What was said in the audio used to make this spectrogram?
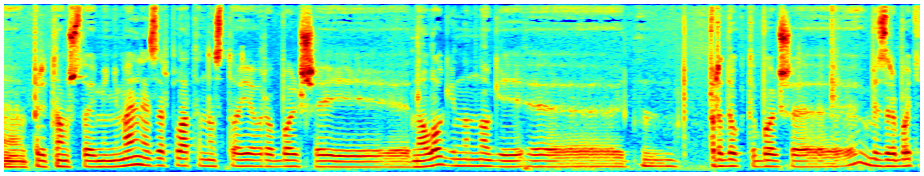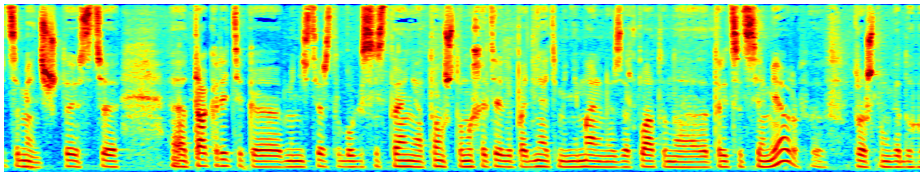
Э, при том, что и минимальная зарплата на 100 евро больше, и налоги на многие продукты больше, безработица меньше. То есть э, та критика Министерства благосостояния о том, что мы хотели поднять минимальную зарплату на 37 евро в прошлом году,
